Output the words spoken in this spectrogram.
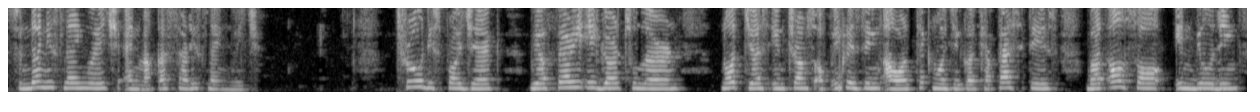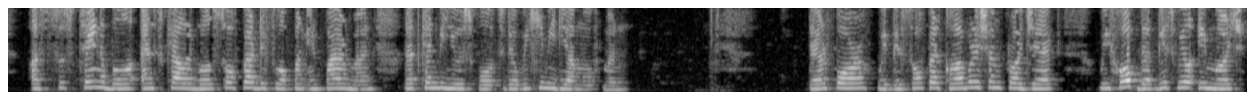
Sundanese language, and Makassarese language. Through this project, we are very eager to learn not just in terms of increasing our technological capacities, but also in building a sustainable and scalable software development environment that can be useful to the Wikimedia movement. Therefore, with this software collaboration project, we hope that this will emerge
